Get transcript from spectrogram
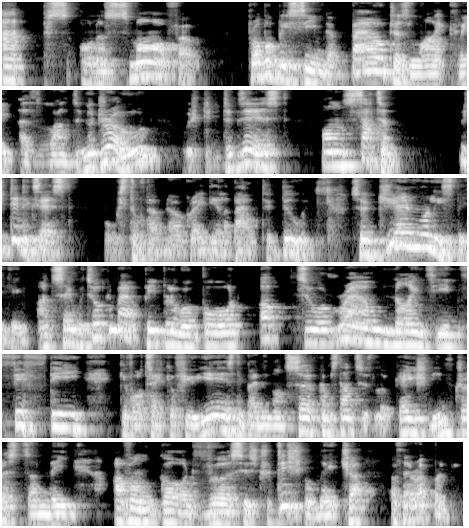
apps on a smartphone probably seemed about as likely as landing a drone, which didn't exist, on Saturn, which did exist, but we still don't know a great deal about it, do we? So, generally speaking, I'd say we're talking about people who were born up to around 1950, give or take a few years, depending on circumstances, location, interests, and the avant garde versus traditional nature of their upbringing.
